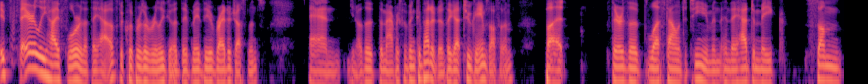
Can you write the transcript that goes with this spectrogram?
a fairly high floor that they have. The Clippers are really good. They've made the right adjustments. And, you know, the, the Mavericks have been competitive. They got two games off of them, but they're the less talented team and, and they had to make some,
